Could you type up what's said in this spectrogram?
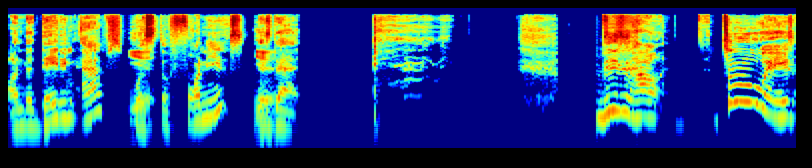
On the dating apps, what's the funniest Yeah. is that this is how two ways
